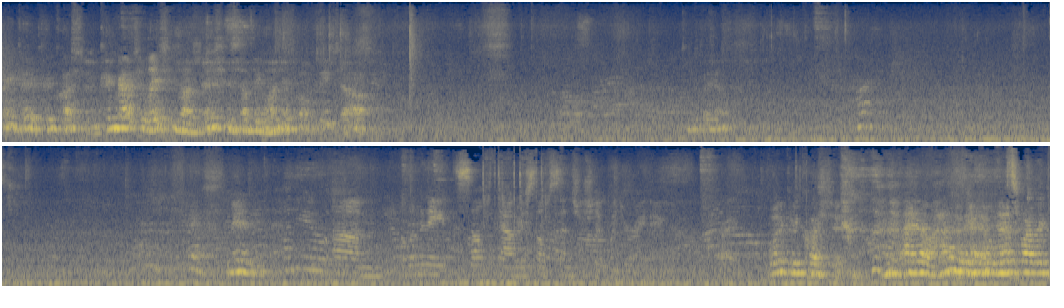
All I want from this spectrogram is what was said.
Very good. good question. Congratulations on finishing something wonderful. Good job. Anybody else? Yes, Mandy. How do you um, eliminate self-doubt or self-censorship when you're writing? What a good question. I know. How do we, that's why we,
